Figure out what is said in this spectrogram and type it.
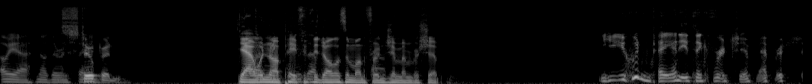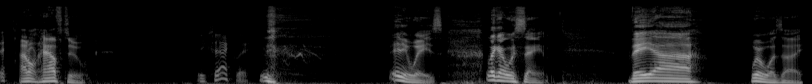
Oh yeah, no, they're insane. Stupid. Yeah, I would not pay fifty dollars a month for a gym membership. You, you wouldn't pay anything for a gym membership. I don't have to. Exactly. Anyways, like I was saying, they uh where was I?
